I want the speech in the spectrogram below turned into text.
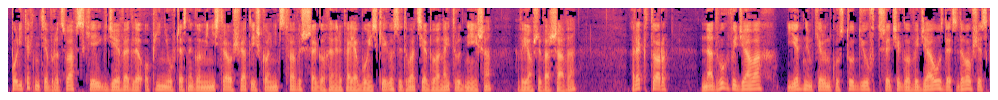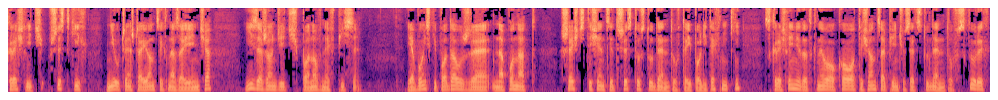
W Politechnice Wrocławskiej, gdzie wedle opinii ówczesnego ministra oświaty i szkolnictwa wyższego Henryka Jabłońskiego sytuacja była najtrudniejsza, wyjąwszy Warszawę, rektor na dwóch wydziałach jednym kierunku studiów trzeciego wydziału zdecydował się skreślić wszystkich nieuczęszczających na zajęcia i zarządzić ponowne wpisy. Jabłoński podał, że na ponad 6300 studentów tej Politechniki skreślenie dotknęło około 1500 studentów, z których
